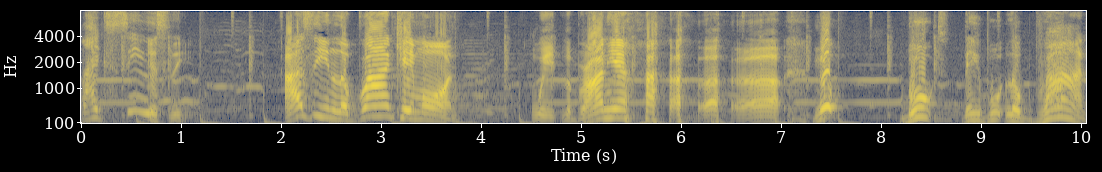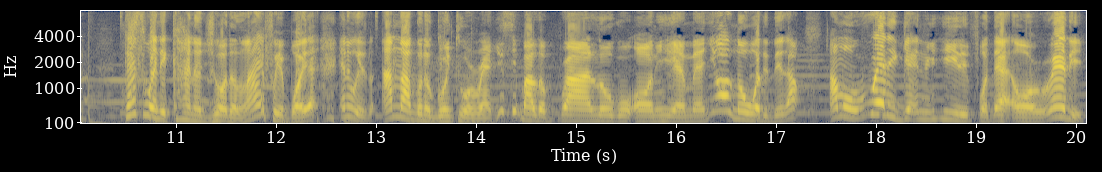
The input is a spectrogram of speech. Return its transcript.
Like, seriously. I seen LeBron came on. Wait, LeBron here? nope. Boot. They boot LeBron. That's when they kind of draw the line for you, boy. Anyways, I'm not gonna go into a rant. You see my LeBron logo on here, man. Y'all know what it is. I'm, I'm already getting heated for that already.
